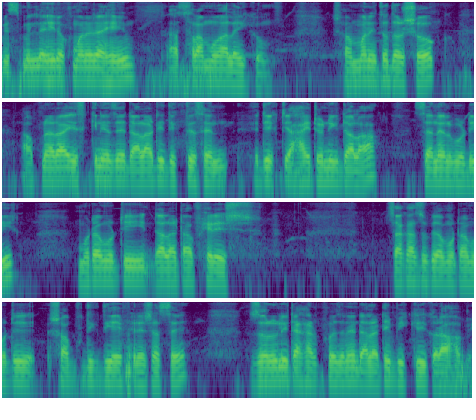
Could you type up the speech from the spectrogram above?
বিসমিল্লাহ রহমান রাহিম। আসসালামু আলাইকুম। সম্মানিত দর্শক, আপনারা স্ক্রিনে যে ডালাটি দেখতেছেন, এটি একটি হাইটনিক ডালা, চ্যানেল বডির। মোটামুটি ডালাটা ফ্রেশ। চাকাচুকা মোটামুটি সব দিক দিয়ে ফ্রেশ আছে। জরুরি টাকার প্রয়োজনে ডালাটি বিক্রি করা হবে।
